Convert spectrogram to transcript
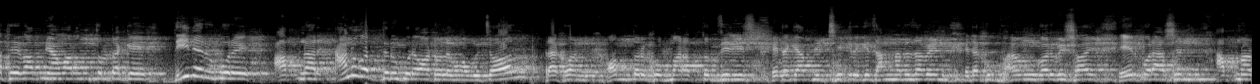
অতএব আপনি আমার অন্তরটাকে দিনের উপরে, আপনার আনুগত্যের উপরে অটল এবং অবিচল রাখুন। অন্তর খুব মারাত্মক জিনিস, এটাকে আপনি ঠিক রেখে জান্নাতে যাবেন, এটা খুব ভয়ঙ্কর বিষয়। এরপরে আসেন, আপনার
